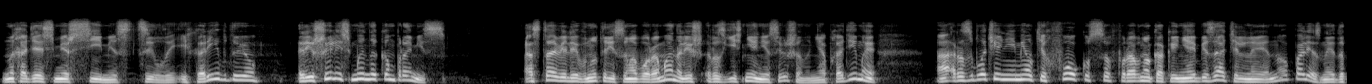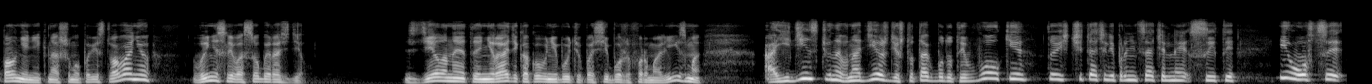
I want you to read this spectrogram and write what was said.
Находясь меж Сими, Сциллой и Харибдою, решились мы на компромисс — оставили внутри самого романа лишь разъяснения совершенно необходимые, а разоблачение мелких фокусов, равно как и необязательные, но полезные дополнения к нашему повествованию, вынесли в особый раздел. Сделано это не ради какого-нибудь, упаси Боже, формализма, а единственно в надежде, что так будут и волки, то есть читатели проницательные, сыты, и овцы,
